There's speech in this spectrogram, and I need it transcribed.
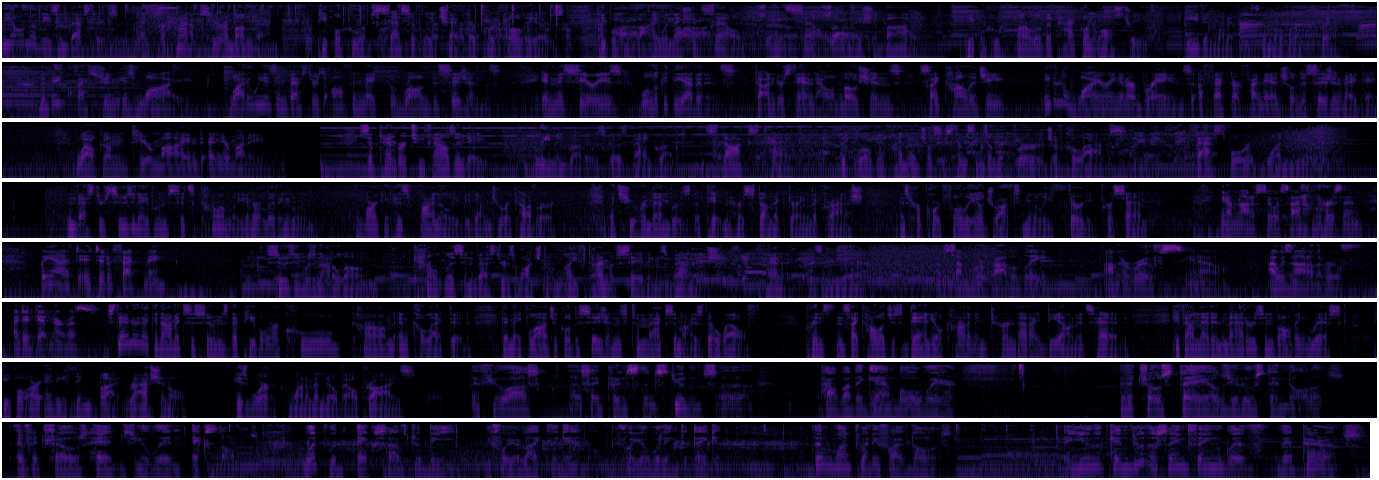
We all know these investors, and perhaps you're among them. People who obsessively check their portfolios. People who buy when they should sell and sell when they should buy. People who follow the pack on Wall Street, even when it leads them over a cliff. The big question is why? Why do we as investors often make the wrong decisions? In this series, we'll look at the evidence to understand how emotions, psychology, even the wiring in our brains affect our financial decision making. Welcome to Your Mind and Your Money. September 2008. Lehman Brothers goes bankrupt. Stocks tank. The global financial system seems on the verge of collapse. Fast forward one year. Investor Susan Abrams sits calmly in her living room. The market has finally begun to recover. But she remembers the pit in her stomach during the crash as her portfolio dropped nearly 30%. You know, I'm not a suicidal person. But yeah, it, it did affect me. Susan was not alone. Countless investors watched a lifetime of savings vanish. Panic was in the air. Some who were probably on their roofs, you know. I was not on the roof. I did get nervous. Standard economics assumes that people are cool, calm, and collected. They make logical decisions to maximize their wealth. Princeton psychologist Daniel Kahneman turned that idea on its head. He found that in matters involving risk, people are anything but rational. His work won him a Nobel Prize. If you ask, say, Princeton students, uh, how about a gamble where if it shows tails, you lose $10. If it shows heads, you win X dollars. What would X have to be before you like the gamble, before you're willing to take it? They'll want $25. You can do the same thing with their parents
